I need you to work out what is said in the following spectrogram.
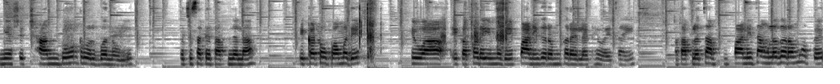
मी असे छान दोन रोल बनवले. त्याच्यासाठी आता आपल्याला एका टोपामध्ये किंवा एका कढईमध्ये पाणी गरम करायला ठेवायचं आहे. आता आपलं चा पाणी चांगलं गरम होतंय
